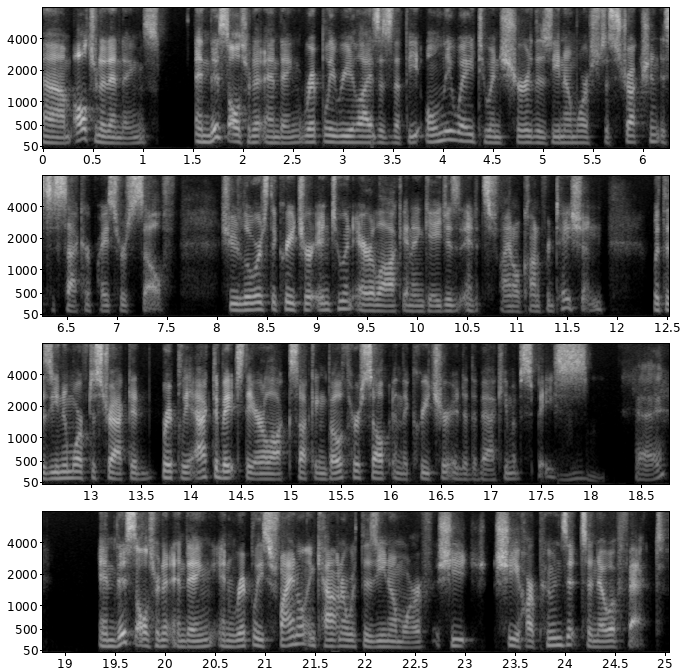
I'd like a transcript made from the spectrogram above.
Um, alternate endings. In this alternate ending, Ripley realizes that the only way to ensure the xenomorph's destruction is to sacrifice herself. She lures the creature into an airlock and engages in its final confrontation. With the xenomorph distracted, Ripley activates the airlock, sucking both herself and the creature into the vacuum of space. Okay. In this alternate ending, in Ripley's final encounter with the xenomorph, she she harpoons it to no effect.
